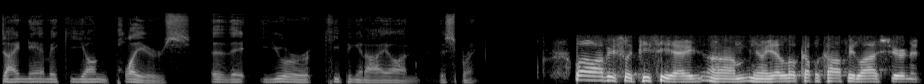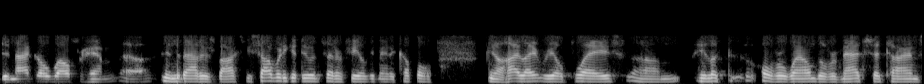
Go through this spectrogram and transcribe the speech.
dynamic young players that you're keeping an eye on this spring? Well, obviously PCA. Um, you know, he had a little cup of coffee last year, and it did not go well for him uh, in the batter's box. We saw what he could do in center field. He made a couple, you know, highlight reel plays. Um, he looked overwhelmed, overmatched at times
